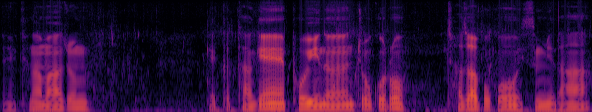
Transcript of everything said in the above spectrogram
네, 그나마 좀 깨끗하게 보이는 쪽으로 찾아보고 있습니다.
